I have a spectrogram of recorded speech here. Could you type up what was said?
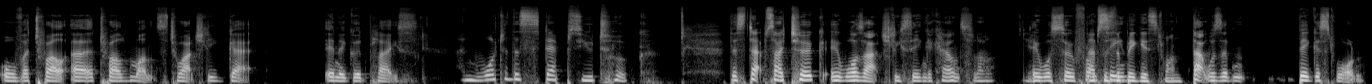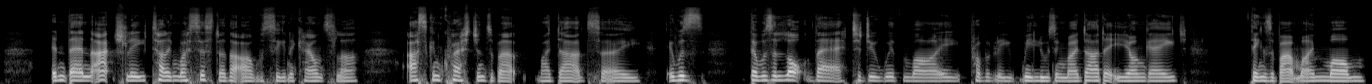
over 12, uh, 12 months to actually get in a good place. And what are the steps you took? The steps I took, it was actually seeing a counsellor. Yeah. It was so from that was seeing the biggest one. that was the m- biggest one. And then actually telling my sister that I was seeing a counsellor, asking questions about my dad. So it was there was a lot there to do with my probably me losing my dad at a young age, things about my mum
